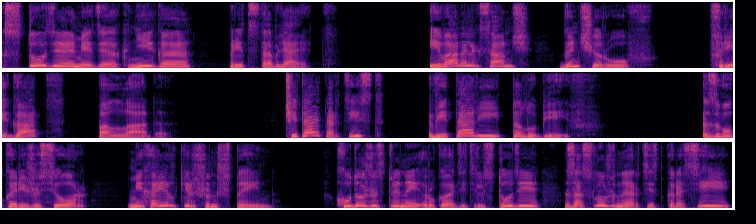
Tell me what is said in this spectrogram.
Студия «Медиакнига» представляет Иван Александрович Гончаров «Фрегат Паллада» Читает артист Виталий Толубеев. Звукорежиссер Михаил Киршенштейн. Художественный руководитель студии Заслуженная артистка России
